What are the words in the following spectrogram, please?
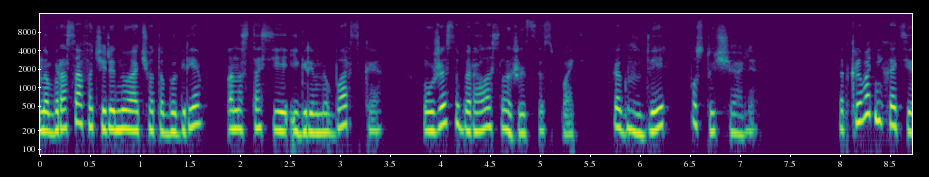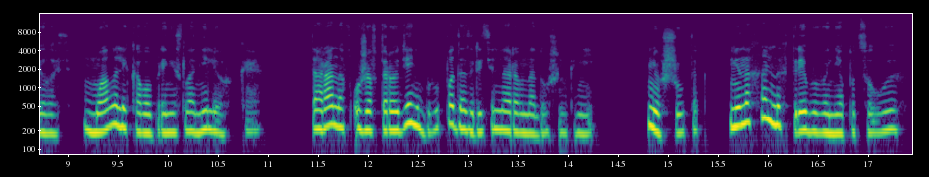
Набросав очередной отчет об игре, Анастасия Игоревна Барская уже собиралась ложиться спать, как в дверь постучали. Открывать не хотелось, мало ли кого принесла нелегкая. Таранов уже второй день был подозрительно равнодушен к ней. Ни шуток, ни нахальных требований о поцелуях,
